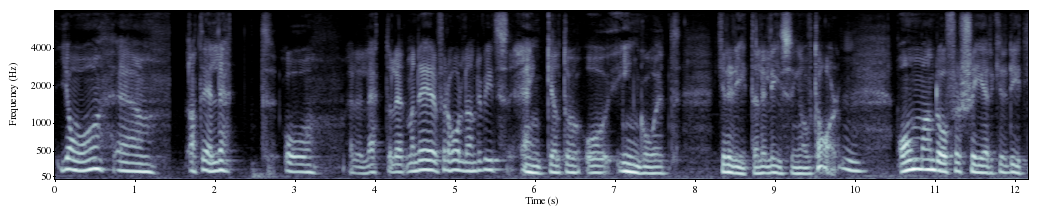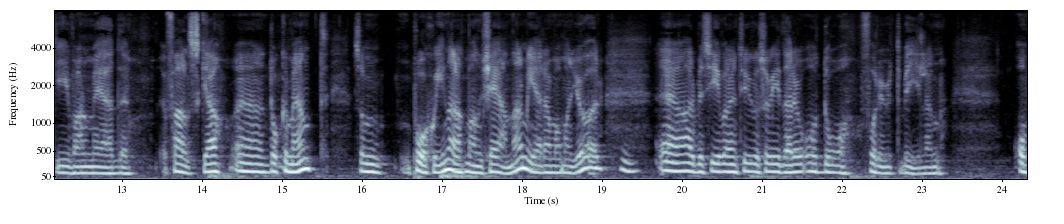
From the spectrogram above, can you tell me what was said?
Ja, eh, att det är lätt och eller lätt och lätt, men det är förhållandevis enkelt att, att ingå ett kredit eller leasingavtal. Mm. Om man då förser kreditgivaren med falska eh, dokument som påskinar att man tjänar mer än vad man gör. Mm. Eh, arbetsgivarintyg och så vidare och då får ut bilen. Och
